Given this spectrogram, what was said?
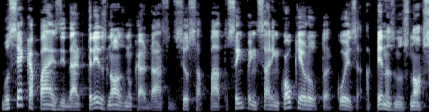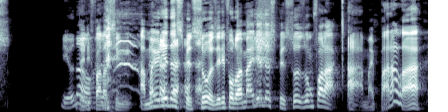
Você é capaz de dar três nós no cardápio do seu sapato sem pensar em qualquer outra coisa, apenas nos nós? Eu não. Ele fala assim: a maioria das pessoas, ele falou, a maioria das pessoas vão falar: ah, mas para lá,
